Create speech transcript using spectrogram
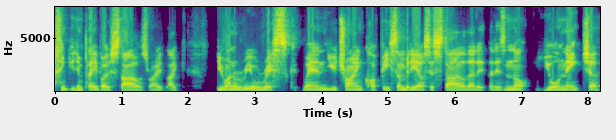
i think you can play both styles right like you run a real risk when you try and copy somebody else's style that it that is not your nature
